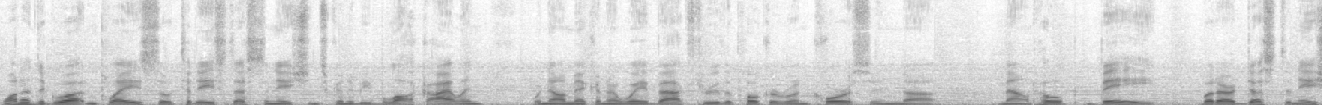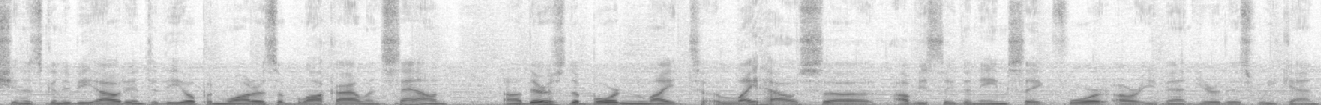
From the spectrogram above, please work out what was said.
wanted to go out and play, so today's destination is going to be Block Island we're now making our way back through the Poker Run course in uh, Mount Hope Bay, but our destination is going to be out into the open waters of Block Island Sound. Uh, there's the Borden Light Lighthouse, uh, obviously the namesake for our event here this weekend.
